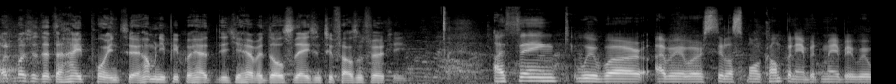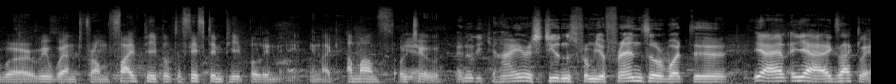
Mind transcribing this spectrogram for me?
what was it at the high point? Uh, how many people had did you have at those days in 2013? I think we were we were still a small company, but maybe we were we went from five people to 15 people in in like a month or two. And who did you hire? Students from your friends or what? Uh, Yeah, yeah, exactly.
